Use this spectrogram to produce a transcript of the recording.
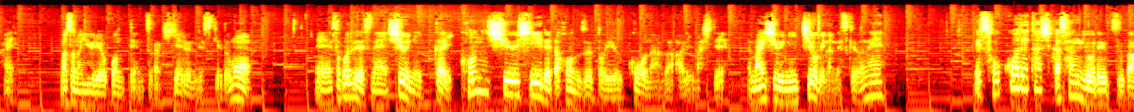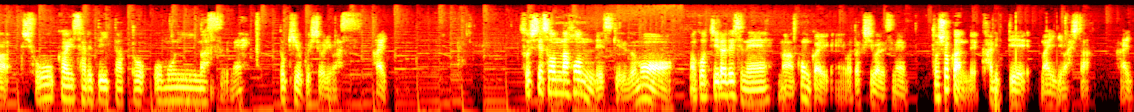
はい。まあ、その有料コンテンツが聞けるんですけども、えー、そこでですね、週に1回、今週仕入れた本図というコーナーがありまして、毎週日曜日なんですけどね。で、そこで確か産業で打つが紹介されていたと思いますね。と記憶しております。はい。そしてそんな本ですけれども、まあ、こちらですね。まあ今回私はですね、図書館で借りて参りました。はい。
